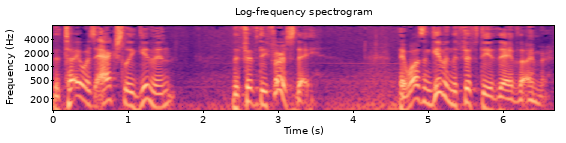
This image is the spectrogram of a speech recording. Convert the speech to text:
the Torah was actually given the 51st day. It wasn't given the 50th day of the Omer.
